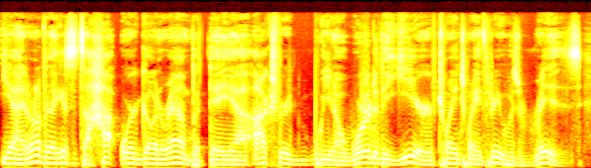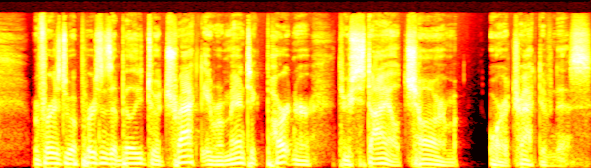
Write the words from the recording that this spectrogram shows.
Yeah, I don't know if I guess it's a hot word going around, but the uh, Oxford, you know, word of the year of 2023 was Riz. Refers to a person's ability to attract a romantic partner through style, charm, or attractiveness.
